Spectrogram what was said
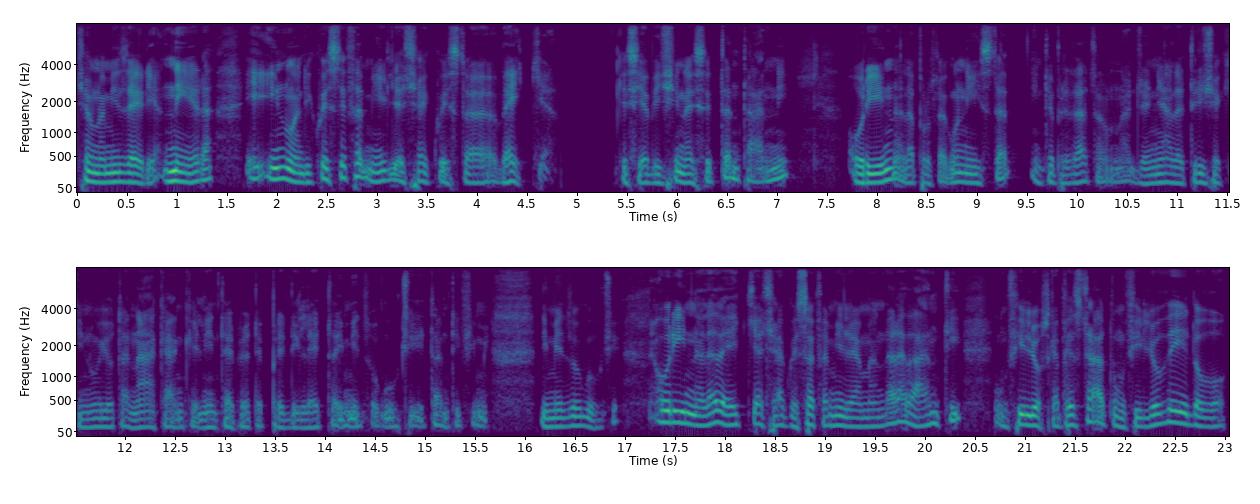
c'è una miseria nera e in una di queste famiglie c'è questa vecchia che si avvicina ai 70 anni Orin, la protagonista, interpretata da una geniale attrice Kinuyo Tanaka, anche l'interprete prediletta di Mizoguchi, di tanti film di Mizoguchi. Orin, la vecchia, ha questa famiglia da mandare avanti, un figlio scapestrato, un figlio vedovo,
